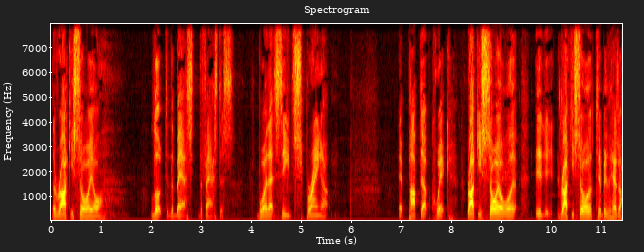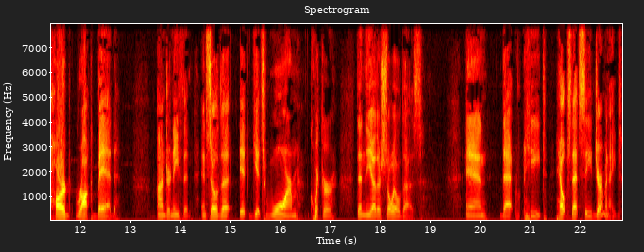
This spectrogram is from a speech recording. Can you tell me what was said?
The rocky soil looked the best, the fastest. Boy, that seed sprang up. It popped up quick. Rocky soil, it, it, rocky soil typically has a hard rock bed underneath it, and so the it gets warm quicker than the other soil does, and that heat helps that seed germinate.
